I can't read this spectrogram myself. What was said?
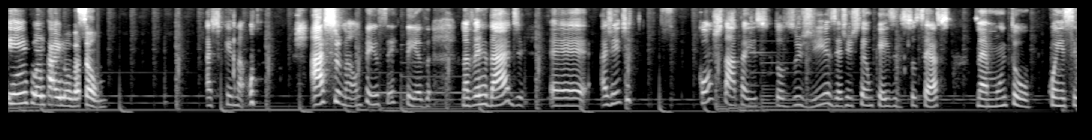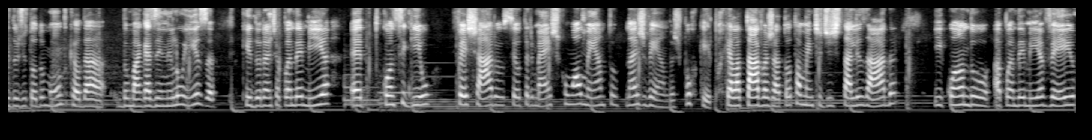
e implantar inovação? Acho que não. Acho não, tenho certeza. Na verdade, é, a gente constata isso todos os dias e a gente tem um case de sucesso, né, muito conhecido de todo mundo, que é o da, do Magazine Luiza, que durante a pandemia é, conseguiu fechar o seu trimestre com um aumento nas vendas. Por quê? Porque ela estava já totalmente digitalizada e quando a pandemia veio,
